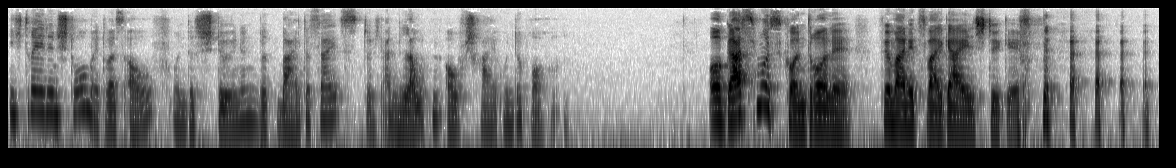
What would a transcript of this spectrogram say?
Ich drehe den Strom etwas auf und das Stöhnen wird beiderseits durch einen lauten Aufschrei unterbrochen. Orgasmuskontrolle für meine zwei Geilstücke.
